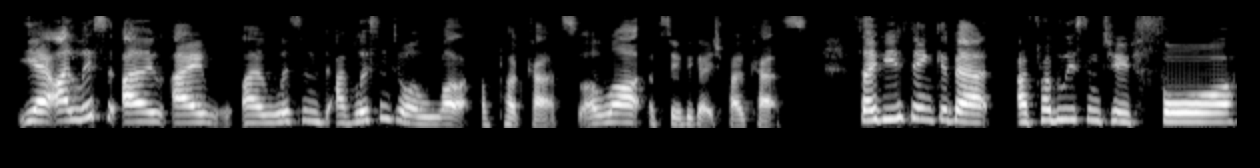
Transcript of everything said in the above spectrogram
yeah, I listen I I I listened I've listened to a lot of podcasts, a lot of super coach podcasts. So if you think about I've probably listened to four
